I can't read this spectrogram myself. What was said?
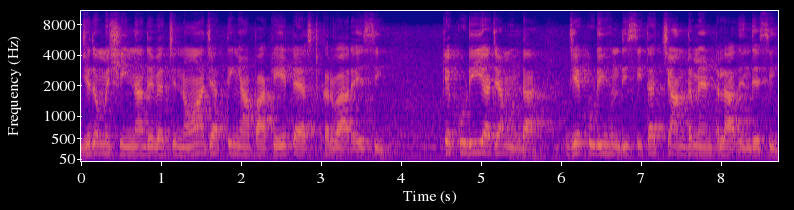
ਜਦੋਂ ਮਸ਼ੀਨਾਂ ਦੇ ਵਿੱਚ ਨੌਆਂ ਜਾਂ ਧੀਆਂ ਪਾ ਕੇ ਇਹ ਟੈਸਟ ਕਰਵਾ ਰਹੇ ਸੀ ਕਿ ਕੁੜੀ ਆ ਜਾਂ ਮੁੰਡਾ, ਜੇ ਕੁੜੀ ਹੁੰਦੀ ਸੀ ਤਾਂ ਚੰਦ ਮਿੰਟ ਲਾ ਦਿੰਦੇ ਸੀ।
